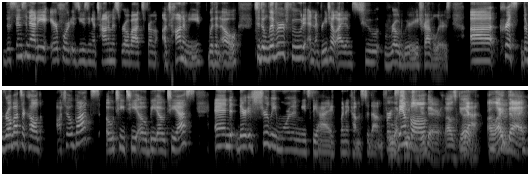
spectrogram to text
The Cincinnati airport is using autonomous robots from Ottonomy with an O to deliver food and retail items to road weary travelers. Uh, Chris, the robots are called Ottobots, O T T O B O T S. And there is surely more than meets the eye when it comes to them. For Ooh, I see what you example, there that was good. Yeah. I like Mhm. that.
